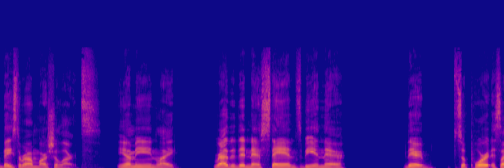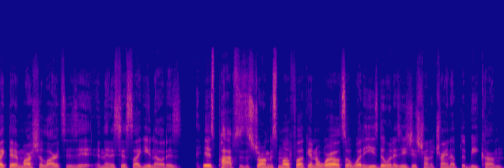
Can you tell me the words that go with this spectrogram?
based around martial arts. You know what I mean? Like rather than their stands being their their support, it's like their martial arts is it. And then it's just like, you know, there's his pops is the strongest motherfucker in the world. So what he's doing is he's just trying to train up to become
